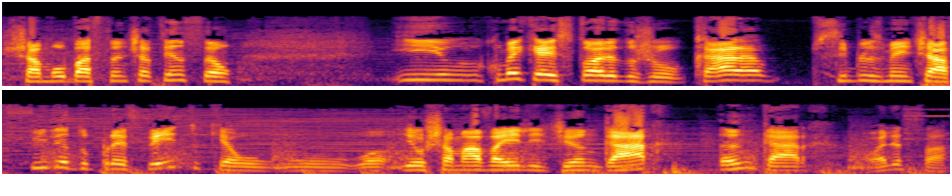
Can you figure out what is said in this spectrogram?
chamou bastante atenção. E como é que é a história do jogo? Cara, simplesmente a filha do prefeito, que é o, o- o- eu chamava ele de Angar, Angar, olha só.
